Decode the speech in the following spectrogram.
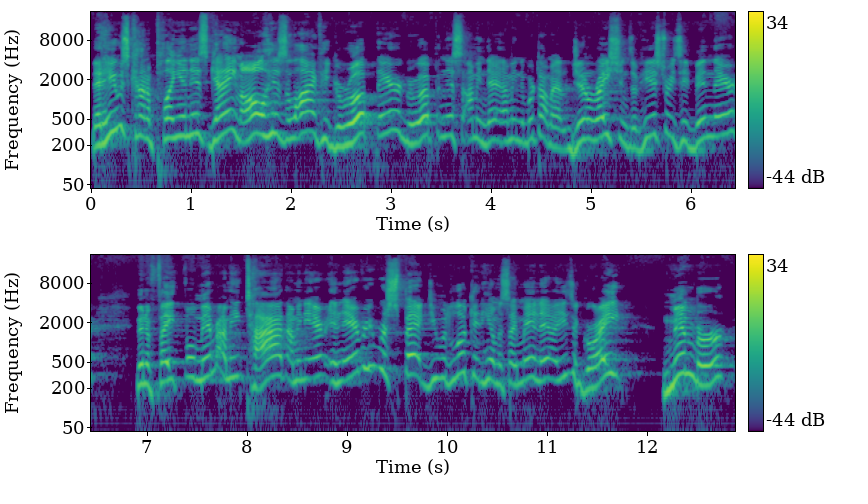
that he was kind of playing this game all his life. He grew up there, grew up in this. I mean, there, I mean, we're talking about generations of histories. He'd been there, been a faithful member. I mean, tied. I mean, in every respect, you would look at him and say, man, he's a great member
